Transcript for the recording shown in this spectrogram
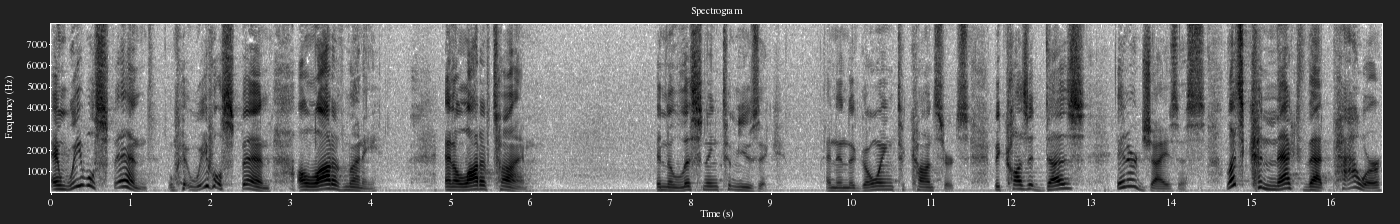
And we will spend, we will spend a lot of money and a lot of time in the listening to music and in the going to concerts because it does energize us. Let's connect that power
